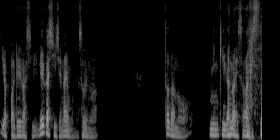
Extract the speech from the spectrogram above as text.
やっぱレガシー。レガシーじゃないもんね、そういうのは。ただの人気がないサービス。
